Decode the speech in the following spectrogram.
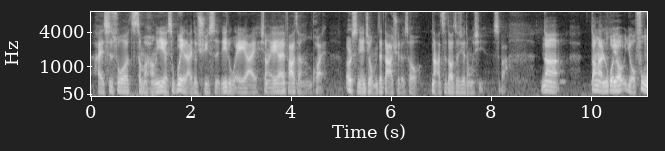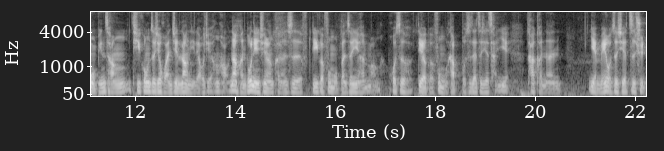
还是说什么行业是未来的趋势？例如 AI，像 AI 发展很快，二十年前我们在大学的时候哪知道这些东西，是吧？那当然，如果有有父母平常提供这些环境让你了解很好，那很多年轻人可能是第一个父母本身也很忙，或是第二个父母他不是在这些产业，他可能也没有这些资讯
